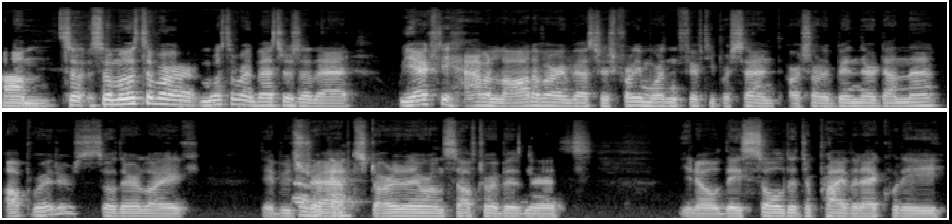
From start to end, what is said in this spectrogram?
Um, so, so most of our most of our investors are that. We actually have a lot of our investors, probably more than fifty percent, are sort of been there, done that operators. So they're like, they bootstrapped, oh, okay. started their own software business. You know, they sold it to private equity.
